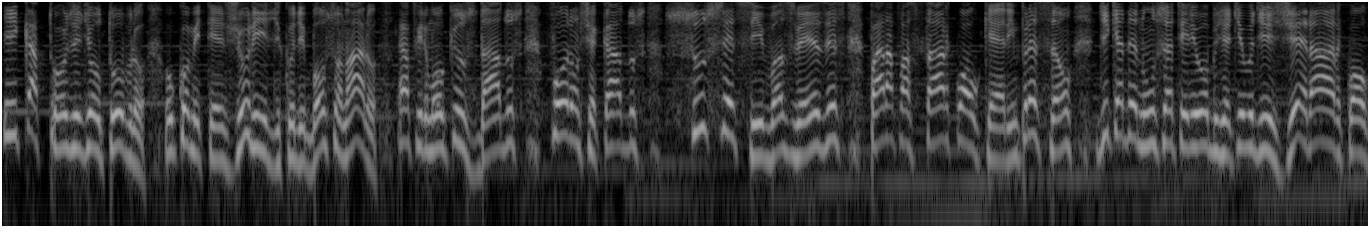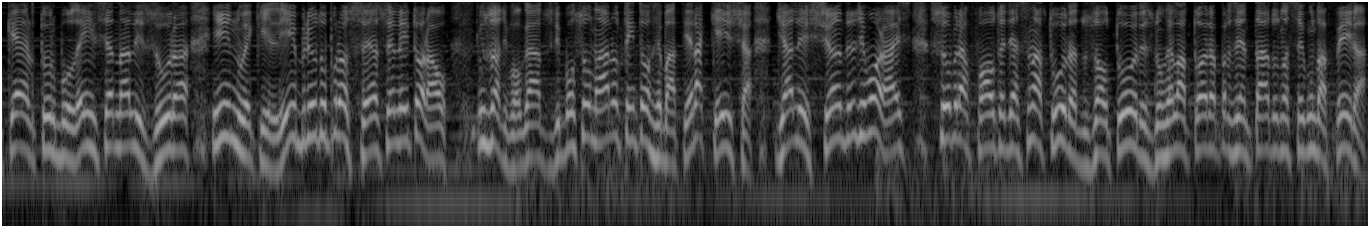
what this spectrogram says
e 14 de outubro. O Comitê Jurídico de Bolsonaro afirmou que os dados foram checados sucessivas vezes para afastar qualquer impressão de que a denúncia teria o objetivo de gerar qualquer turbulência na lisura e no equilíbrio do processo eleitoral. Os advogados de Bolsonaro tentam rebater a queixa de Alexandre de Moraes sobre a falta de assinatura dos autores no relatório apresentado apresentado na segunda-feira,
